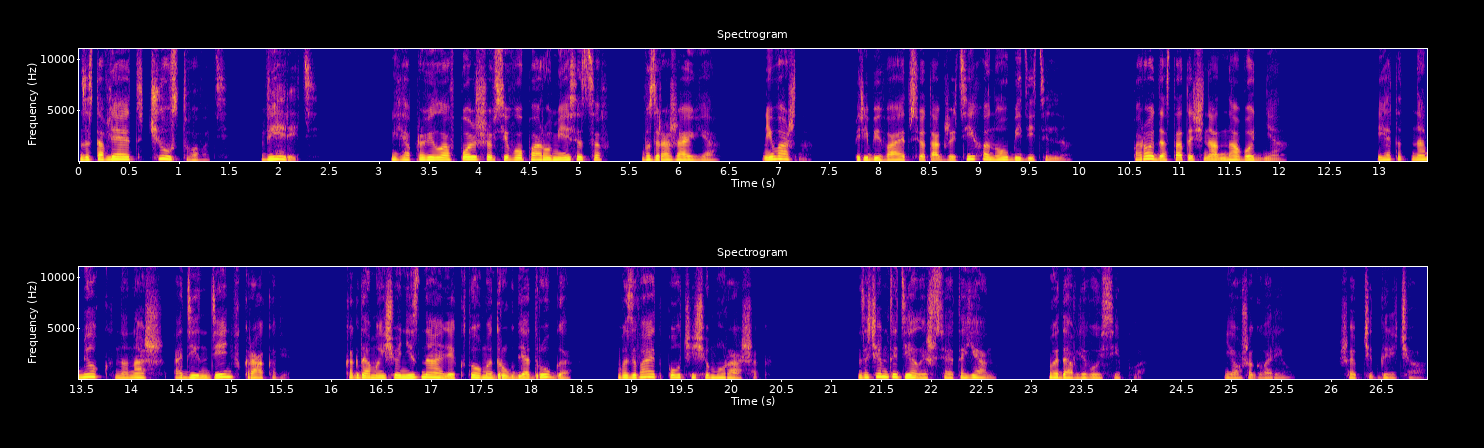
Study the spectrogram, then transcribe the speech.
заставляет чувствовать, верить. «Я провела в Польше всего пару месяцев», — возражаю я. «Неважно». Перебивает все так же тихо, но убедительно. Порой достаточно одного дня. И этот намек на наш один день в Кракове, когда мы еще не знали, кто мы друг для друга, вызывает полчища мурашек. «Зачем ты делаешь все это, Ян?» — выдавливаю сипло. «Я уже говорил», — шепчет горячо.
